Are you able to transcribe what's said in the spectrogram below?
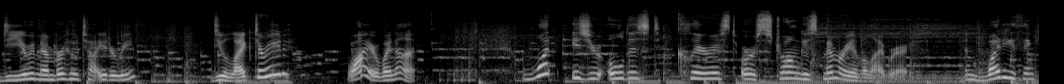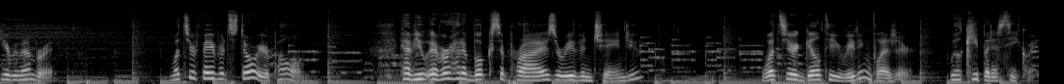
Do you remember who taught you to read? Do you like to read? Why or why not? What is your oldest, clearest, or strongest memory of a library? And why do you think you remember it? What's your favorite story or poem? Have you ever had a book surprise or even change you? What's your guilty reading pleasure? We'll keep it a secret.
